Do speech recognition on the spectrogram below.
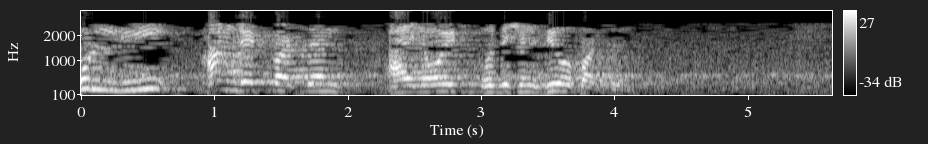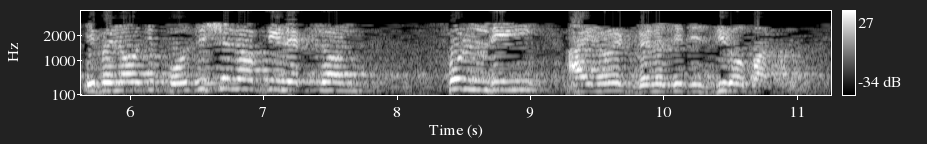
fully, 100%, I know its position 0%. If I know the position of the electron fully, I know its velocity 0%.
